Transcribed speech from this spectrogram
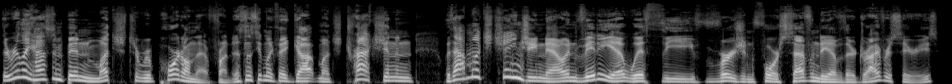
there really hasn't been much to report on that front. It doesn't seem like they got much traction. And without much changing now, NVIDIA, with the version 470 of their driver series,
